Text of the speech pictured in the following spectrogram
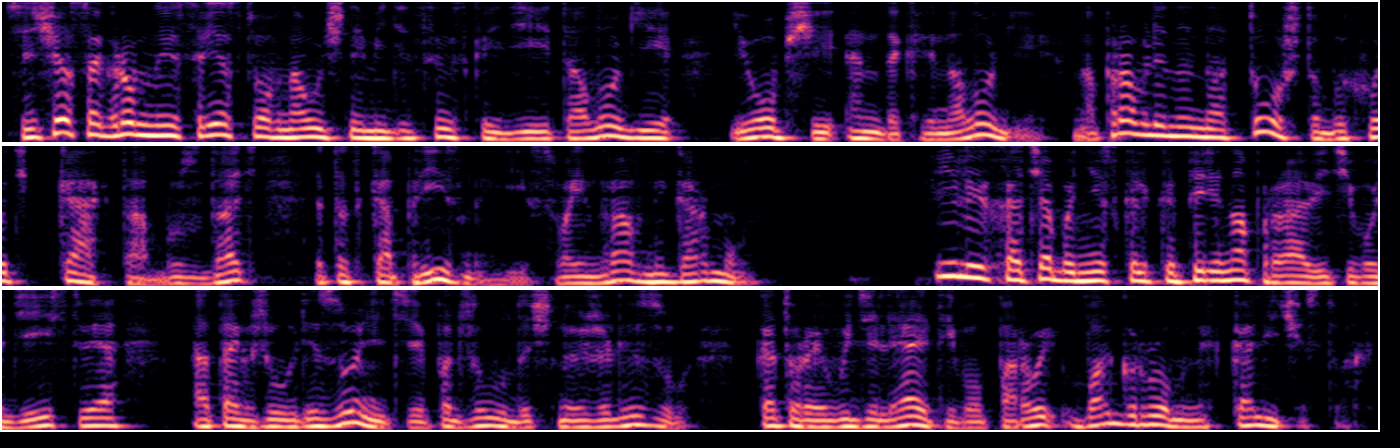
Сейчас огромные средства в научной медицинской диетологии и общей эндокринологии направлены на то, чтобы хоть как-то обуздать этот капризный и своенравный гормон. Или хотя бы несколько перенаправить его действия, а также урезонить поджелудочную железу, которая выделяет его порой в огромных количествах.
